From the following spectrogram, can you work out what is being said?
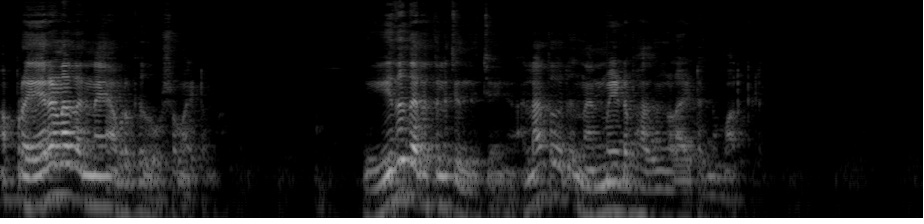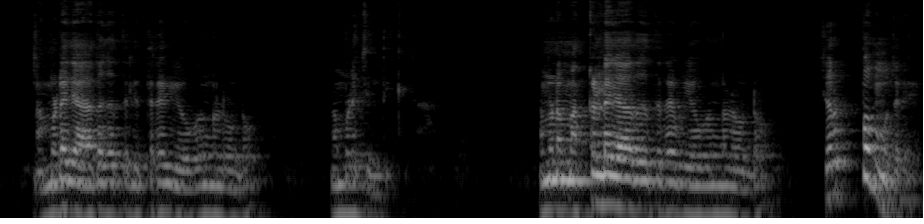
ആ പ്രേരണ തന്നെ അവർക്ക് ദോഷമായിട്ട് മാറും. ഏത് തരത്തിൽ ചിന്തിച്ചു കഴിഞ്ഞാൽ അല്ലാത്ത ഒരു നന്മയുടെ ഭാഗങ്ങളായിട്ടങ്ങ് മാർക്കില്ല നമ്മുടെ ജാതകത്തിൽ ഇത്തരം യോഗങ്ങളുണ്ടോ? നമ്മൾ ചിന്തിക്കുക. നമ്മുടെ മക്കളുടെ ജാതകത്തിൽ യോഗങ്ങളുണ്ടോ? ചെറുപ്പം മുതലേ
